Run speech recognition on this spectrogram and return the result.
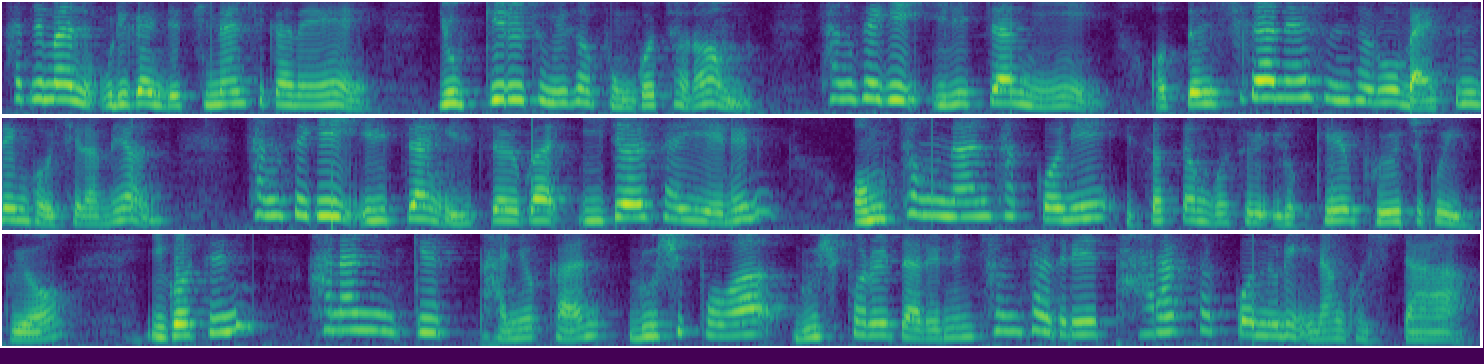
하지만 우리가 이제 지난 시간에 욥기를 통해서 본 것처럼 창세기 1장이 어떤 시간의 순서로 말씀된 것이라면 창세기 1장 1절과 2절 사이에는 엄청난 사건이 있었던 것으로 이렇게 보여지고 있고요. 이것은 하나님께 반역한 루시퍼와 루시퍼를 따르는 천사들의 타락 사건으로 인한 것이다.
